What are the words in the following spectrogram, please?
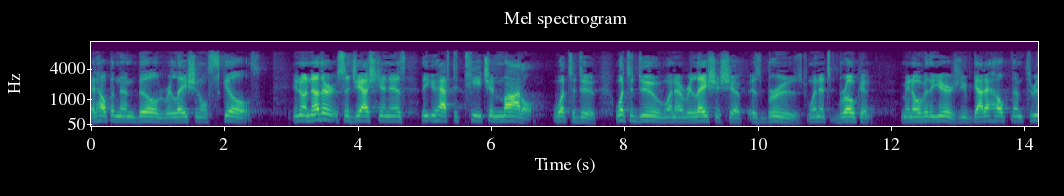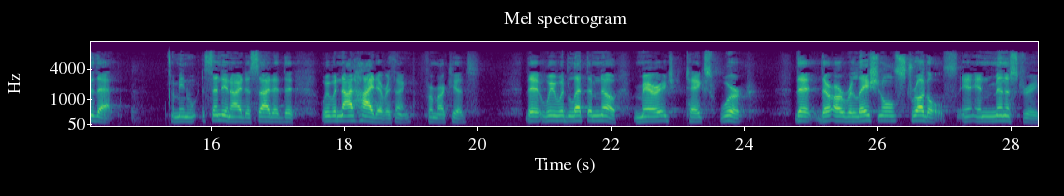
at helping them build relational skills. You know, another suggestion is that you have to teach and model what to do. What to do when a relationship is bruised, when it's broken. I mean, over the years, you've got to help them through that. I mean, Cindy and I decided that we would not hide everything from our kids, that we would let them know marriage takes work, that there are relational struggles in, in ministry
